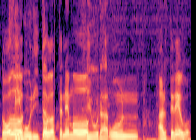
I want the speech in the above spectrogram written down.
todos, Figurita, todos tenemos figurar. un alter ego.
